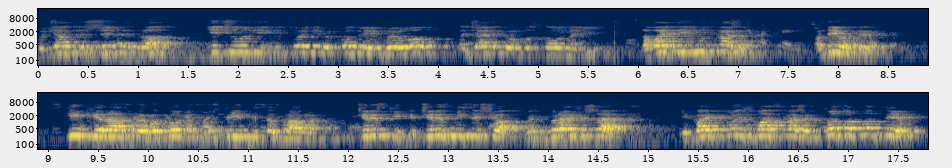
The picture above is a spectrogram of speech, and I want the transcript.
почати жити зразу. Є чоловік, він сьогодні виконує ВО начальника обласного ДАІ. Давайте йому скажемо. Андрій Васильович, скільки раз ви готові зустрітися з нами? Через скільки? Через місяць час. Ми зберемося ще. І хай хтось з вас скаже, хто заплатив,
